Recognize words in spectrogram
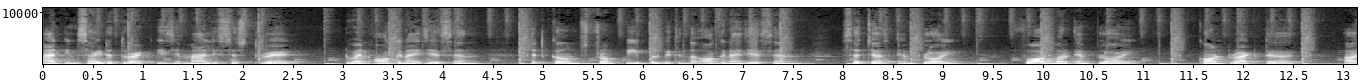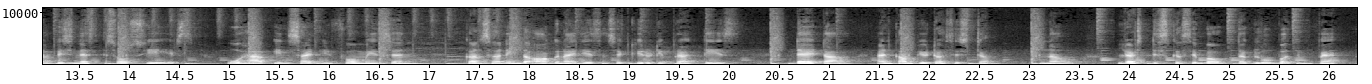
An insider threat is a malicious threat to an organization that comes from people within the organization such as employee, former employee, contractor, or business associates who have inside information concerning the organization security practice, data, and computer system. Now, let's discuss about the global impact.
